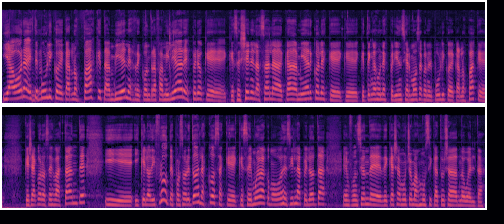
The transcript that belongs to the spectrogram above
Y ahora este público de Carlos Paz, que también es recontrafamiliar, espero que, que se llene la sala cada miércoles, que, que, tengas una experiencia hermosa con el público de Carlos Paz, que, que ya conoces bastante, y, y, que lo disfrutes, por sobre todas las cosas, que, que se mueva, como vos decís, la pelota en función de, de que haya mucho más música tuya dando vuelta.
